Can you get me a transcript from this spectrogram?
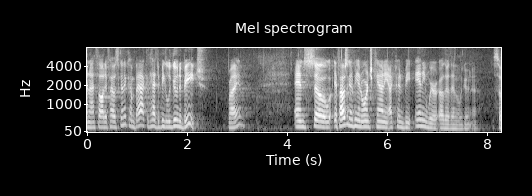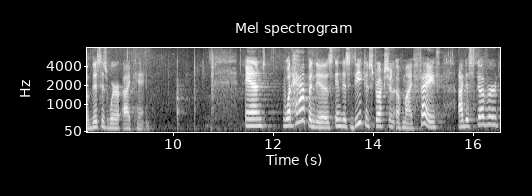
And I thought if I was going to come back, it had to be Laguna Beach, right? And so if I was going to be in Orange County, I couldn't be anywhere other than Laguna. So this is where I came. And what happened is, in this deconstruction of my faith, I discovered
